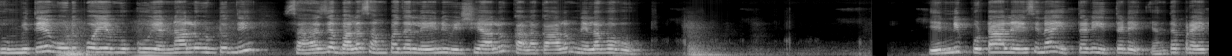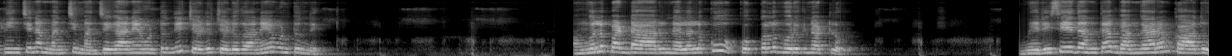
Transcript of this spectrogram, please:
తుమ్మితే ఊడిపోయే ముక్కు ఎన్నాళ్ళు ఉంటుంది? సహజ బల సంపద లేని విషయాలు కలకాలం నిలవవు. ఎన్ని పుటాలేసినా ఇత్తడి ఇత్తడే. ఎంత ప్రయత్నించినా మంచి మంచిగానే ఉంటుంది చెడు చెడుగానే ఉంటుంది. దొంగలు పడ్డ ఆరు నెలలకు కుక్కలు మురిగినట్లు. మెరిసేదంతా బంగారం కాదు.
